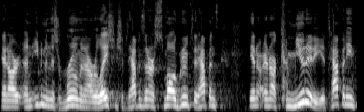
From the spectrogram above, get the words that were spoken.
and, our, and even in this room in our relationships. It happens in our small groups. It happens in our, in our community. It's happening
